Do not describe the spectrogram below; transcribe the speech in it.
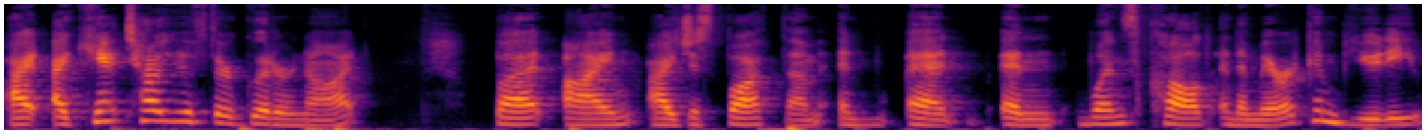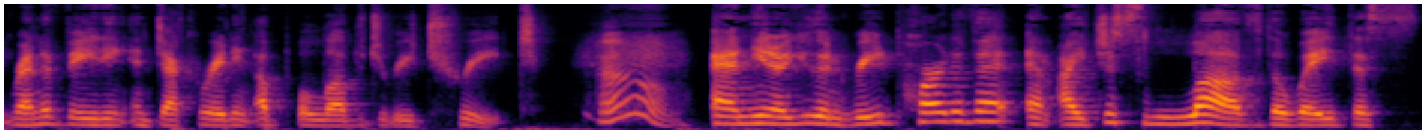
I i can't tell you if they're good or not but i i just bought them. And and and one's called an american beauty renovating and decorating a beloved retreat. Oh. And you know you can read part of it and i just love the way this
